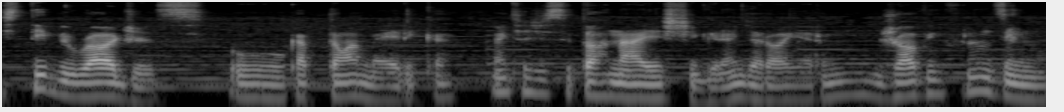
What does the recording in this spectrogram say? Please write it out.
Steve Rogers, o Capitão América, antes de se tornar este grande herói, era um jovem franzino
